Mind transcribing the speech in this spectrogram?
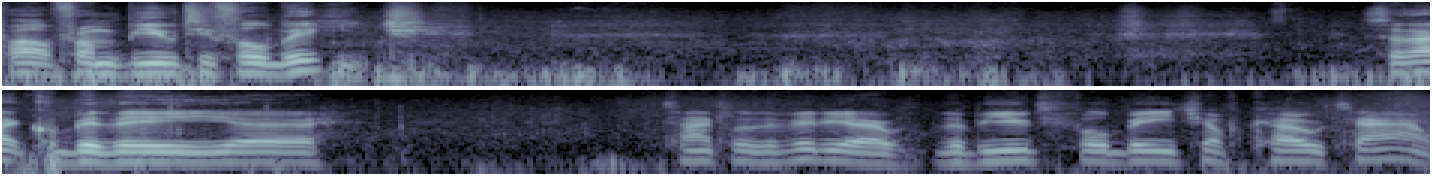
apart from beautiful beach. So that could be the uh, title of the video, The Beautiful Beach of Koh Tao,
